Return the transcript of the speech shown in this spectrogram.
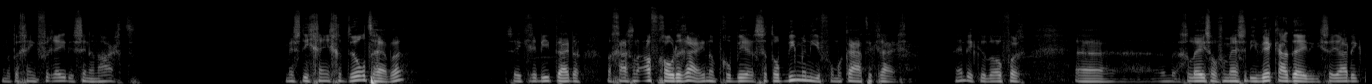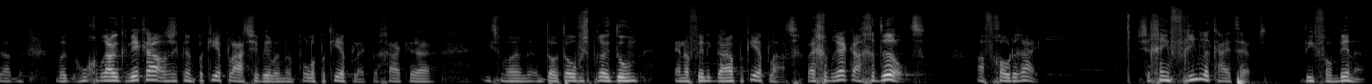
omdat er geen vrede is in hun hart. Mensen die geen geduld hebben, zeker in die tijd, dan gaan ze naar afgoderij en dan proberen ze het op die manier voor elkaar te krijgen. Ik heb over, uh, gelezen over mensen die Wicca deden. Die zeiden, ja, hoe gebruik ik Wicca als ik een parkeerplaatsje wil, een volle parkeerplek? Dan ga ik uh, iets een, een toverspreuk doen en dan vind ik daar een parkeerplaats. Bij gebrek aan geduld, afgoderij. Als je geen vriendelijkheid hebt, die van binnen,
